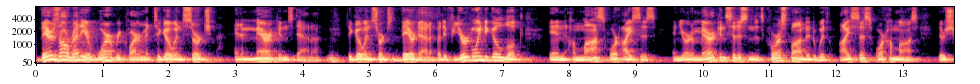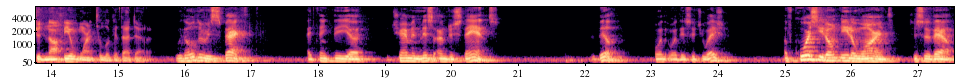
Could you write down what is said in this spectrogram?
There's already a warrant requirement to go and search an American's data, to go and search their data. But if you're going to go look in Hamas or ISIS, and you're an American citizen that's corresponded with ISIS or Hamas, there should not be a warrant to look at that data. With all due respect, I think the uh, chairman misunderstands the bill or, or the situation. Of course, you don't need a warrant to surveil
